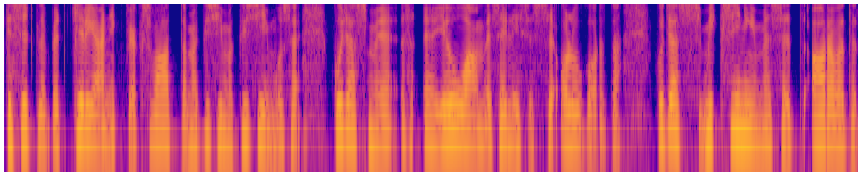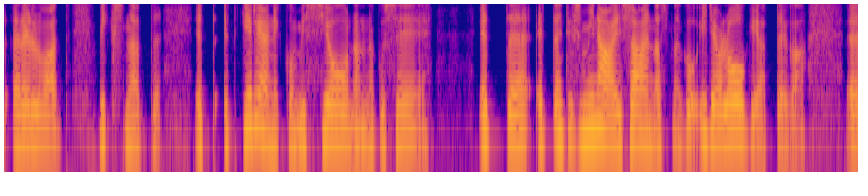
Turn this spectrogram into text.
kes ütleb, et kirjanik peaks vaatama, küsima küsimuse, kuidas me jõuame sellisesse olukorda, kuidas, miks inimesed haaravad relvad, miks nad, et, et kirjaniku missioon on nagu see, et, et näiteks mina ei saa ennast nagu ideoloogiatega äh,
